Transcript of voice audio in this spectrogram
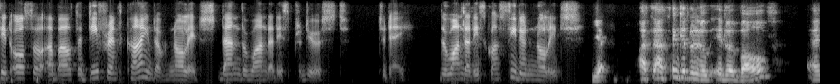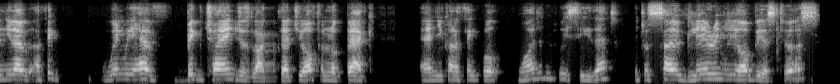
it also about a different kind of knowledge than the one that is produced today the one that is considered knowledge yeah i, th- I think it'll it'll evolve and you know i think when we have big changes like that you often look back and you kind of think well why didn't we see that? It was so glaringly obvious to us.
